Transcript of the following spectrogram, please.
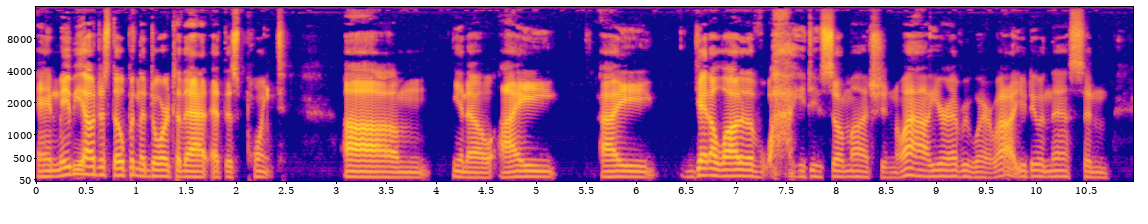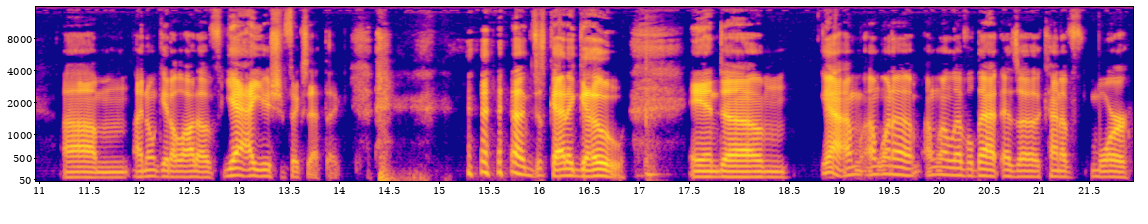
and maybe I'll just open the door to that at this point. Um, you know, I I get a lot of wow, you do so much, and wow, you're everywhere. Wow, you're doing this, and um, I don't get a lot of yeah, you should fix that thing. I just gotta go, and um, yeah, I'm, I want to I'm gonna level that as a kind of more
